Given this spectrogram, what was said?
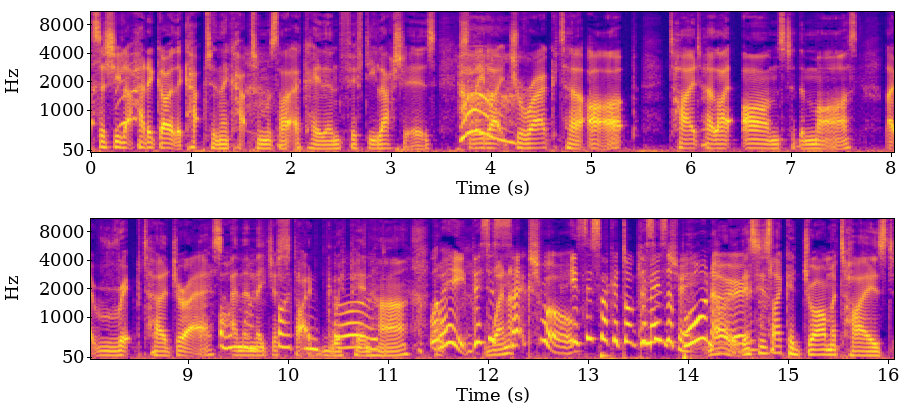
so she like had a go at the captain. The captain was like, "Okay, then fifty lashes." So they like dragged her up, tied her like arms to the mast, like ripped her dress, Oh and then they just started fucking whipping God. her. Wait, this is When I- sexual. is this like a this documentary? is a porno. No, this is like a dramatized,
